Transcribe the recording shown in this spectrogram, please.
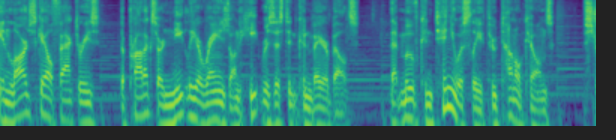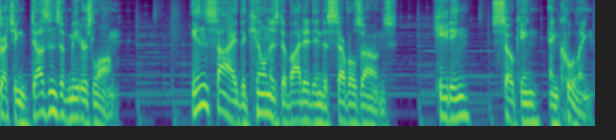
In large-scale factories, the products are neatly arranged on heat-resistant conveyor belts that move continuously through tunnel kilns stretching dozens of meters long. Inside, the kiln is divided into several zones, heating, soaking, and cooling,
